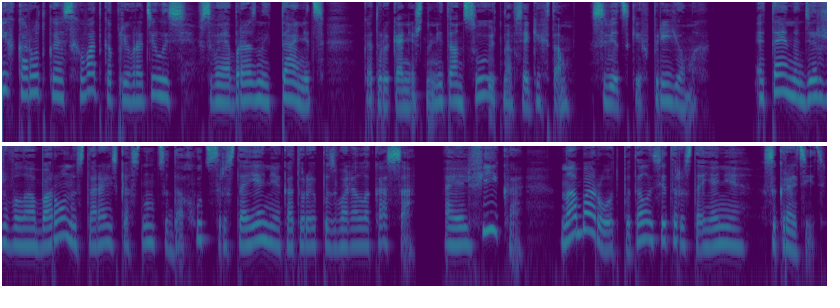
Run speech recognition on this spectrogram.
Их короткая схватка превратилась в своеобразный танец, который, конечно, не танцуют на всяких там светских приемах. Этайн удерживала оборону, стараясь коснуться Дахут с расстояния, которое позволяла коса, а эльфийка, наоборот, пыталась это расстояние сократить.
